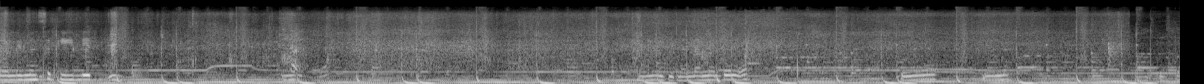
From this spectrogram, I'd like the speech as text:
Galing lang sa gilid. Hmm. Ano, dinala na doon oh. Ano, yun na. Ah, ito.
